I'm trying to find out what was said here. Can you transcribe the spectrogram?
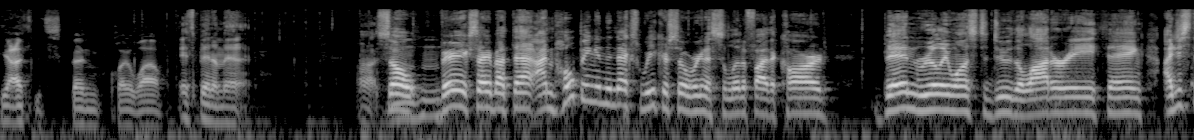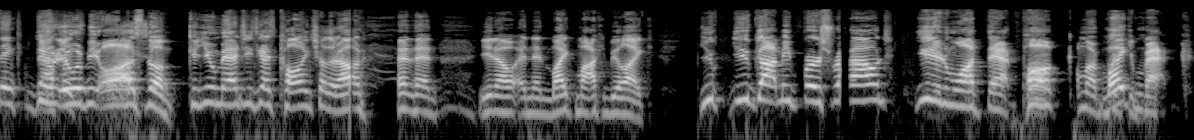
Yeah, it's- been quite a while. it's been a minute. Uh, so very excited about that. I'm hoping in the next week or so we're going to solidify the card. Ben really wants to do the lottery thing. I just think, Dude, it would be awesome. Can you imagine these guys calling each other out and then, you know, and then Mike Mock can be like, "You you got me first round. You didn't want that, punk. I'm gonna break Mike- your back."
